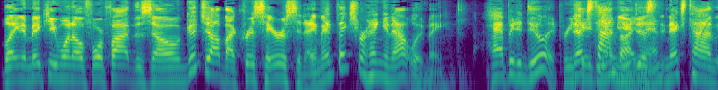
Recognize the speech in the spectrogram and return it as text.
Blaine and Mickey, 1045 The Zone. Good job by Chris Harris today, man. Thanks for hanging out with me. Happy to do it. Appreciate next time invite, you just man. next time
